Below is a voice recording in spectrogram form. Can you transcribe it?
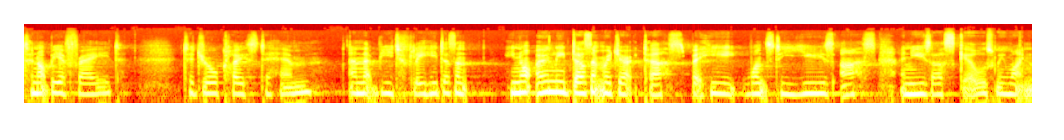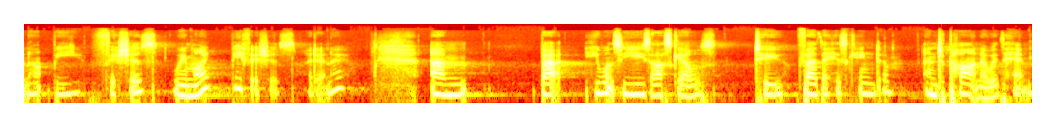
to not be afraid, to draw close to Him, and that beautifully, He doesn't. He not only doesn't reject us, but he wants to use us and use our skills. We might not be fishers. We might be fishers. I don't know. Um, but he wants to use our skills to further his kingdom and to partner with him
